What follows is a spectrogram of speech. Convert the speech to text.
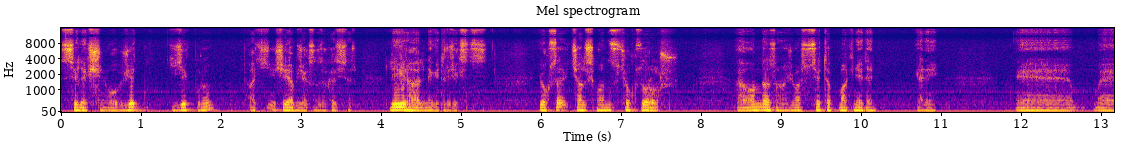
selection object diyecek bunu aç, şey yapacaksınız arkadaşlar. Layer haline getireceksiniz. Yoksa çalışmanız çok zor olur. Ha, ondan sonra acaba setup makineden yani e, e,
